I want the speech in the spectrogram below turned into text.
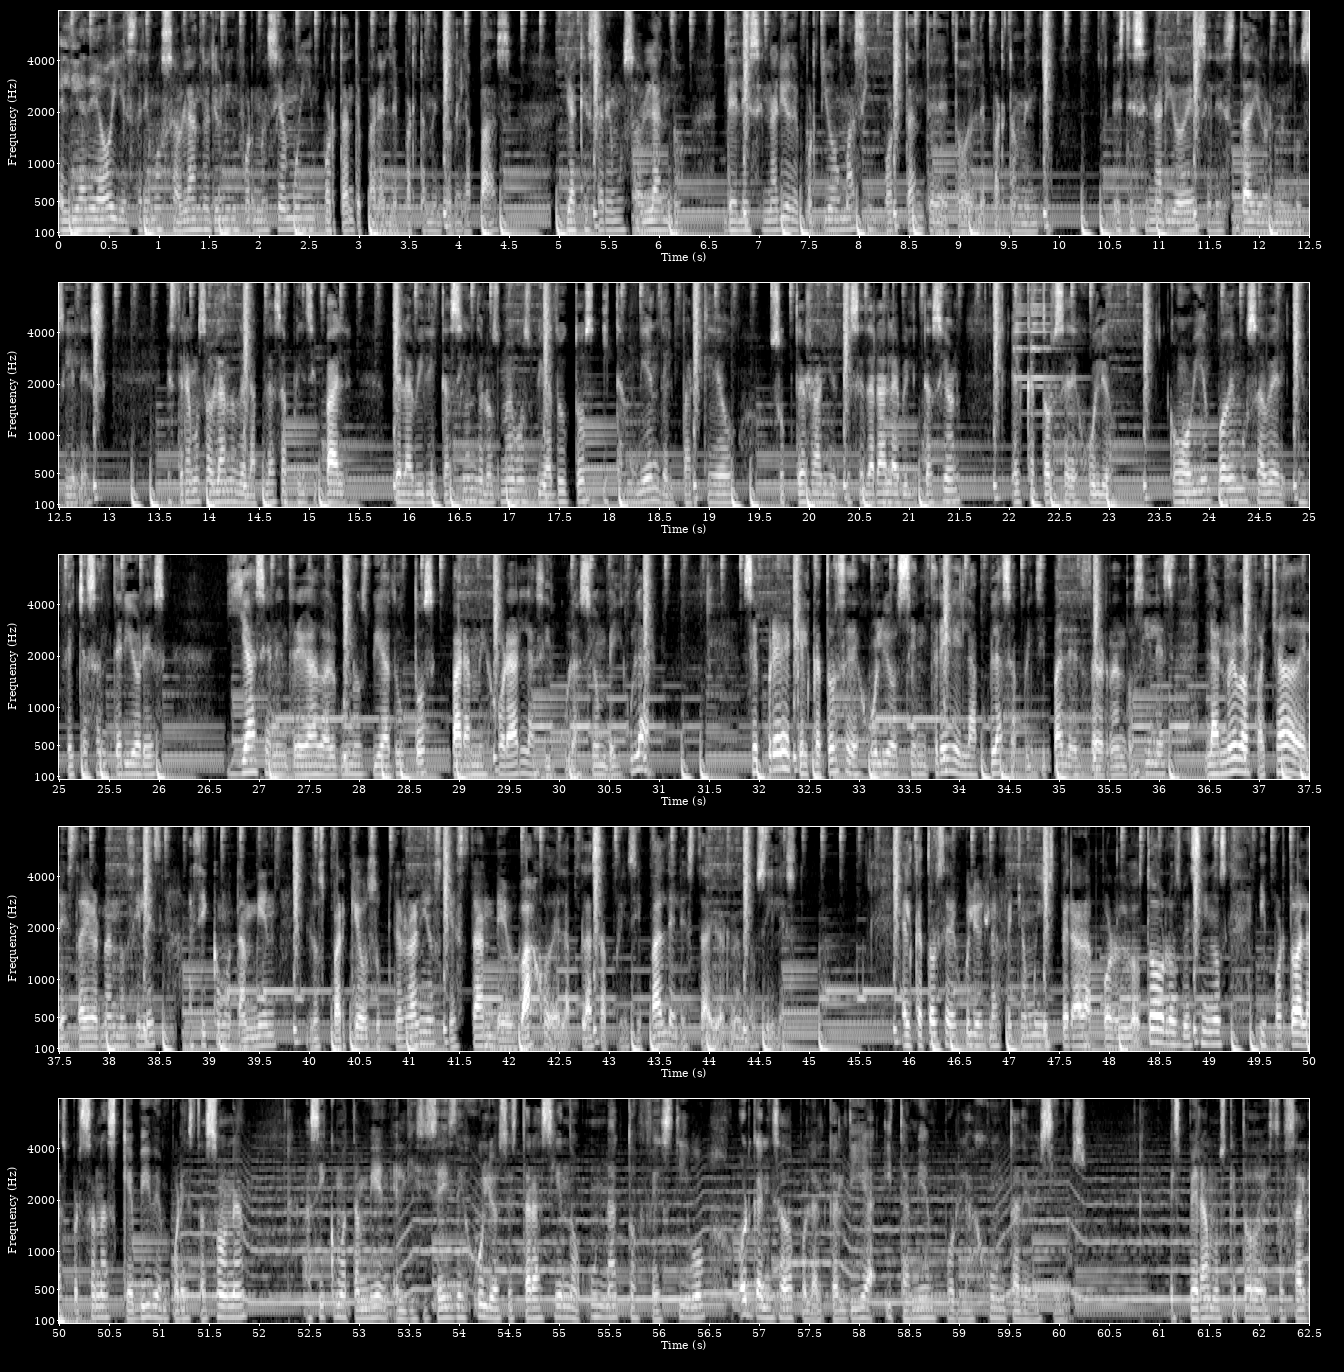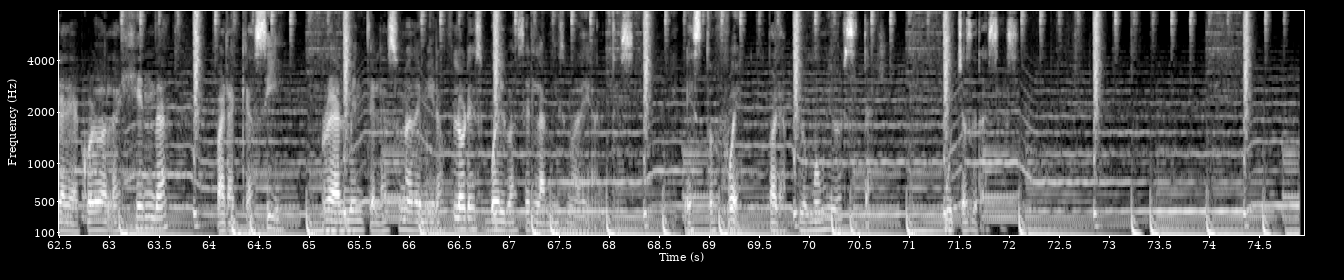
El día de hoy estaremos hablando de una información muy importante para el Departamento de La Paz, ya que estaremos hablando del escenario deportivo más importante de todo el departamento. Este escenario es el Estadio Hernando Siles. Estaremos hablando de la plaza principal, de la habilitación de los nuevos viaductos y también del parqueo subterráneo que se dará la habilitación el 14 de julio. Como bien podemos saber, en fechas anteriores ya se han entregado algunos viaductos para mejorar la circulación vehicular. Se prevé que el 14 de julio se entregue la plaza principal del Estadio Hernando Siles, la nueva fachada del Estadio Hernando Siles, así como también los parqueos subterráneos que están debajo de la plaza principal del Estadio Hernando Siles. El 14 de julio es la fecha muy esperada por todos los vecinos y por todas las personas que viven por esta zona así como también el 16 de julio se estará haciendo un acto festivo organizado por la alcaldía y también por la junta de vecinos. Esperamos que todo esto salga de acuerdo a la agenda para que así realmente la zona de Miraflores vuelva a ser la misma de antes. Esto fue para Pluma Universitaria. Muchas gracias.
